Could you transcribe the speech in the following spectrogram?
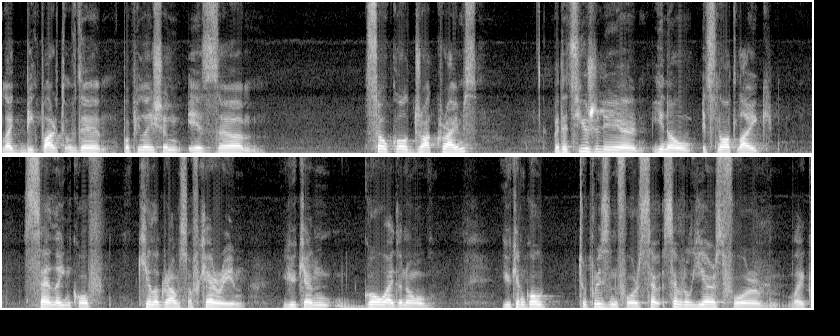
like big part of the population is um, so-called drug crimes. But it's usually uh, you know it's not like selling of kilograms of heroin. You can go i don't know you can go to prison for se- several years for like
